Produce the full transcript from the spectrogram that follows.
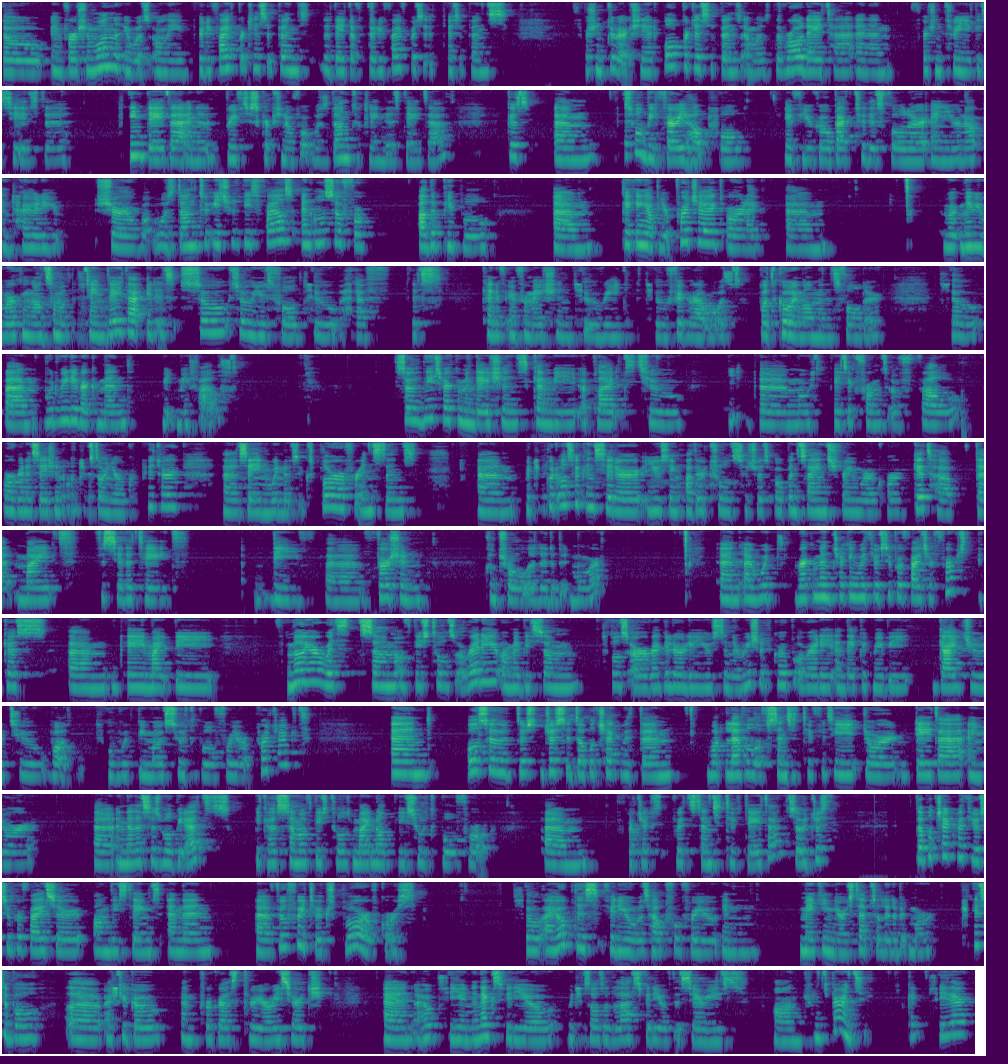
So in version one, it was only 35 participants, the data of 35 participants. Version two actually had all participants and was the raw data, and then version three you can see is the cleaned data and a brief description of what was done to clean this data, because um, this will be very helpful if you go back to this folder and you're not entirely sure what was done to each of these files and also for other people um, picking up your project or like um, maybe working on some of the same data, it is so, so useful to have this kind of information to read to figure out what's, what's going on in this folder. So um, would really recommend README files. So these recommendations can be applied to the most basic forms of file organization on just on your computer, uh, say in Windows Explorer, for instance. Um, but you could also consider using other tools such as Open Science Framework or GitHub that might facilitate the uh, version control a little bit more. And I would recommend checking with your supervisor first because um, they might be familiar with some of these tools already, or maybe some tools are regularly used in the research group already and they could maybe guide you to what would be most suitable for your project. And also just, just to double check with them what level of sensitivity your data and your uh, analysis will be at because some of these tools might not be suitable for um, projects with sensitive data. So just double check with your supervisor on these things and then uh, feel free to explore, of course. So I hope this video was helpful for you in making your steps a little bit more traceable uh, as you go and progress through your research. And I hope to see you in the next video, which is also the last video of the series on transparency. Okay, see you there.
